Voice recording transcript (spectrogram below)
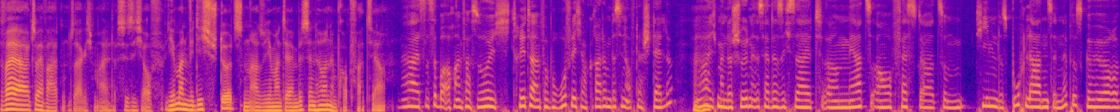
Das war ja zu erwarten, sage ich mal, dass sie sich auf jemanden wie dich stürzen, also jemand, der ein bisschen Hirn im Kopf hat, ja. Ja, es ist aber auch einfach so, ich trete einfach beruflich auch gerade ein bisschen auf der Stelle. Ja, Mhm. ich meine, das Schöne ist ja, dass ich seit ähm, März auch fester zum Team des Buchladens in Nippes gehöre.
